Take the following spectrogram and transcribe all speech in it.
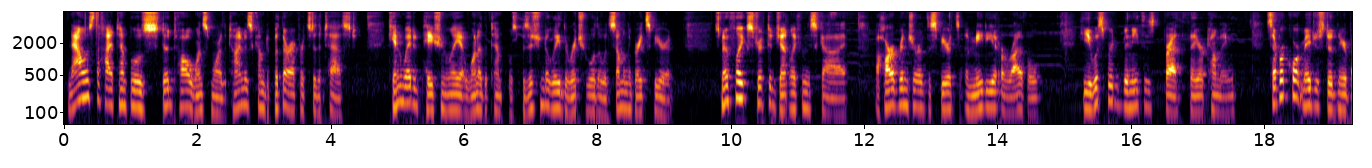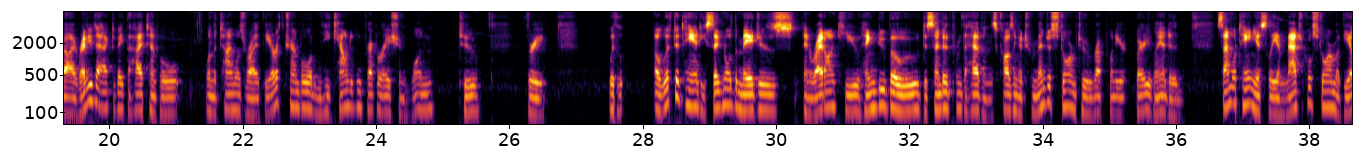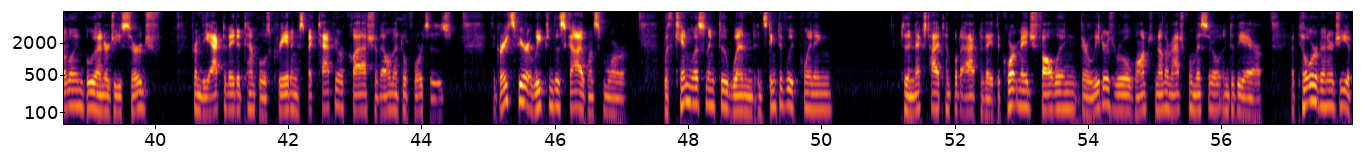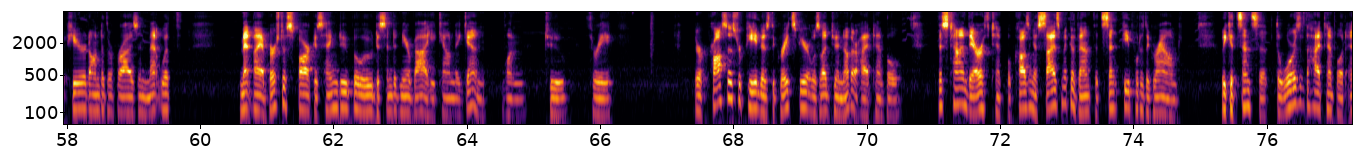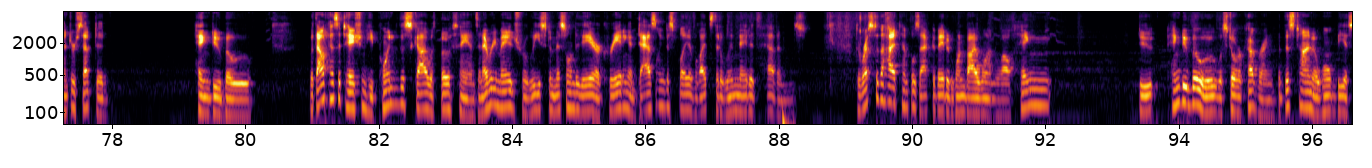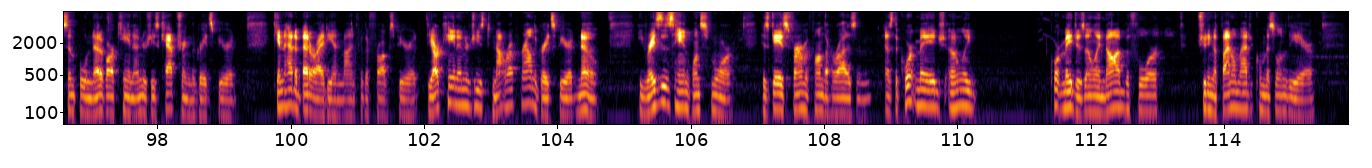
Now as the High Temples stood tall once more, the time has come to put their efforts to the test. Kin waited patiently at one of the temples, positioned to lead the ritual that would summon the Great Spirit. Snowflakes drifted gently from the sky, a harbinger of the Spirit's immediate arrival. He whispered beneath his breath, They are coming. Several court mages stood nearby, ready to activate the High Temple when the time was right. The earth trembled, and he counted in preparation. One, two, three. With a lifted hand, he signaled the mages, and right on cue, Hengdu Bou descended from the heavens, causing a tremendous storm to erupt when he, where he landed. Simultaneously, a magical storm of yellow and blue energy surged from the activated temples, creating a spectacular clash of elemental forces. The Great Spirit leaped into the sky once more, with Kin listening to the wind, instinctively pointing to the next high temple to activate. The court mage, following their leader's rule, launched another magical missile into the air. A pillar of energy appeared onto the horizon, met with met by a burst of spark as Hengdu Bou descended nearby. He counted again. One, two, three. The process repeated as the Great Spirit was led to another high temple, this time the Earth Temple, causing a seismic event that sent people to the ground. We could sense it. The wars of the High Temple had intercepted Hengdu Bou. Without hesitation, he pointed to the sky with both hands, and every mage released a missile into the air, creating a dazzling display of lights that illuminated the heavens. The rest of the High Temples activated one by one, while Heng Du Hengdu Bou was still recovering, but this time it won't be a simple net of arcane energies capturing the Great Spirit. Kin had a better idea in mind for the Frog Spirit. The arcane energies did not wrap around the Great Spirit, no. He raises his hand once more, his gaze firm upon the horizon. As the court mage only court mages only nod before shooting a final magical missile into the air.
